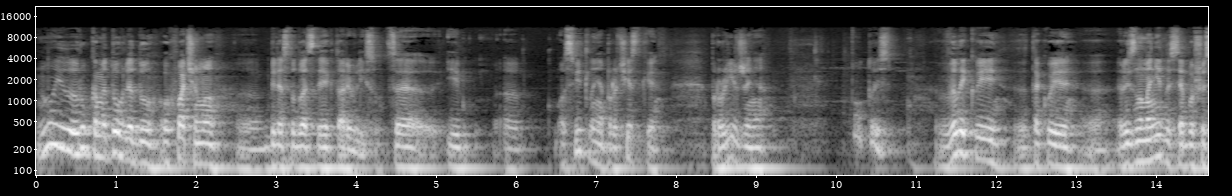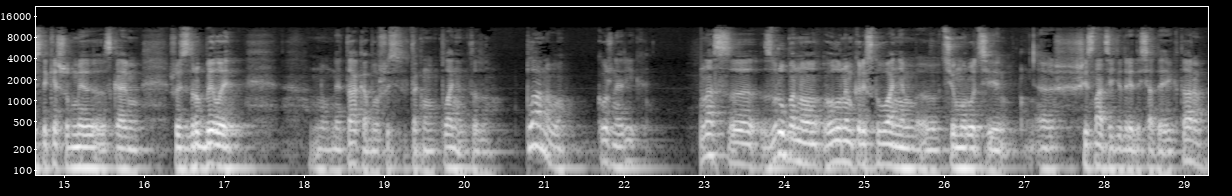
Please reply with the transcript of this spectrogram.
Ну і рубками догляду охвачено біля 120 гектарів лісу. Це і освітлення, прочистки, прорідження. Ну, тобто великої е, такої е, різноманітності або щось таке, щоб ми, скажімо, щось зробили ну, не так, або щось в такому плані, то планово кожен рік. У нас е, зрубано головним користуванням в цьому році е, 16,3 гектара.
